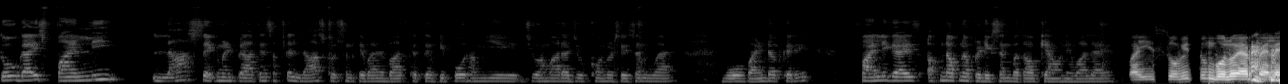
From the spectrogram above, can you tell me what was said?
तो गाइज़ फाइनली लास्ट सेगमेंट पे आते हैं सबसे लास्ट क्वेश्चन के बारे में बात करते हैं बिफोर हम ये जो हमारा जो कॉन्वर्सेशन हुआ है वो वाइंड अप करें। फाइनली गाइस अपना अपना प्रिडिक्शन बताओ क्या होने वाला है। भाई सोवित तुम बोलो यार पहले।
